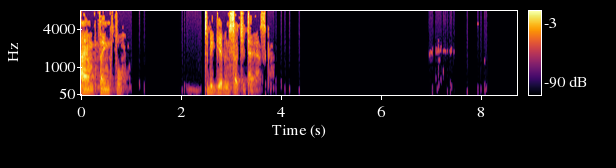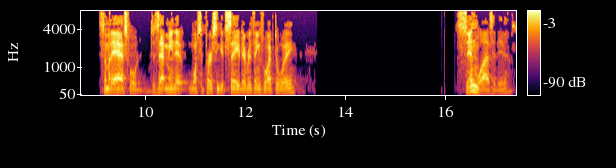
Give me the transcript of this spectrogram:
I am thankful to be given such a task. Somebody asked, well, does that mean that once a person gets saved, everything's wiped away? Sin wise, it is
